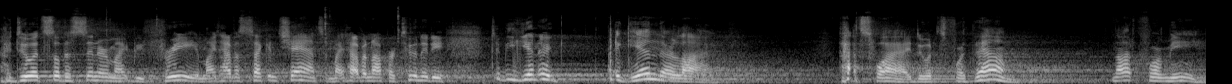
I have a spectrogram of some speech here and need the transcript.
I do it so the sinner might be free, might have a second chance, and might have an opportunity to begin again their life. That's why I do it. It's for them, not for me.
